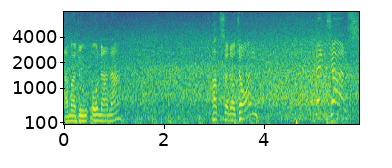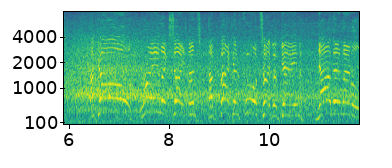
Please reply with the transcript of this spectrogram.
Amadou Onana. Hudson Odoi. Big chance. Goal. Real excitement. A back and forth type of game. Now they're level.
